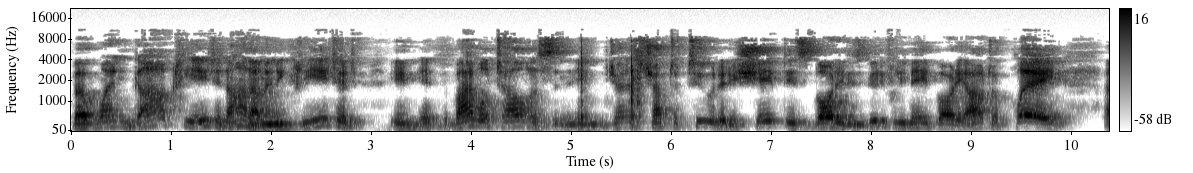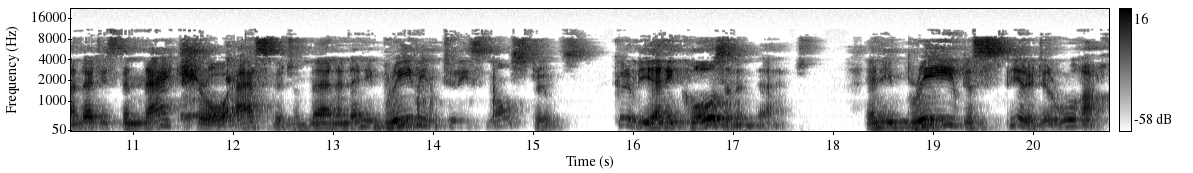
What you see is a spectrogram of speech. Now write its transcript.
But when God created Adam and he created, in, in, the Bible tells us in, in Genesis chapter 2 that he shaped his body, this beautifully made body out of clay, and that is the natural aspect of man. And then he breathed into his nostrils. Couldn't be any closer than that. And he breathed a spirit, a ruach,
